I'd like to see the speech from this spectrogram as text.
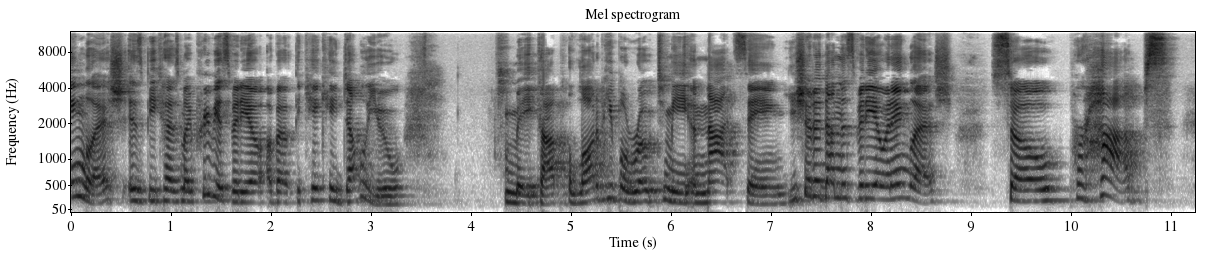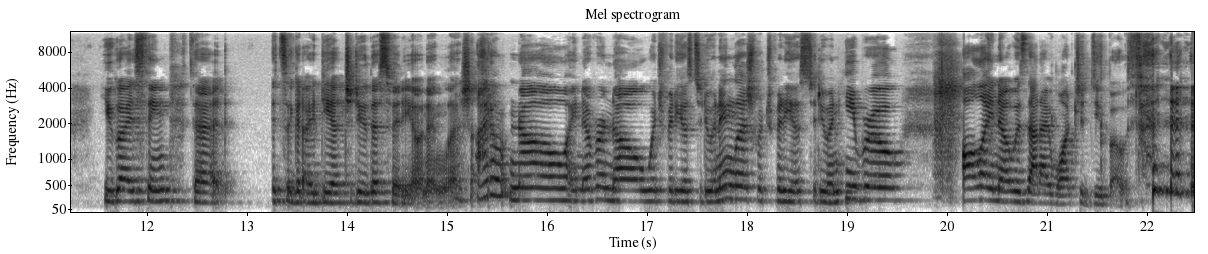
English is because my previous video about the KKW makeup, a lot of people wrote to me in that saying, you should have done this video in English. So perhaps you guys think that it's a good idea to do this video in English. I don't know. I never know which videos to do in English, which videos to do in Hebrew. All I know is that I want to do both.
